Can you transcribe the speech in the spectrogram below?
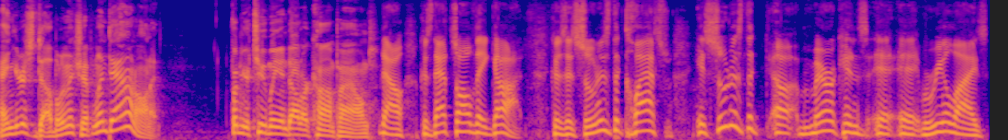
and you're just doubling and tripling down on it from your two million dollar compound. now because that's all they got. Because as soon as the class, as soon as the uh, Americans uh, uh, realize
